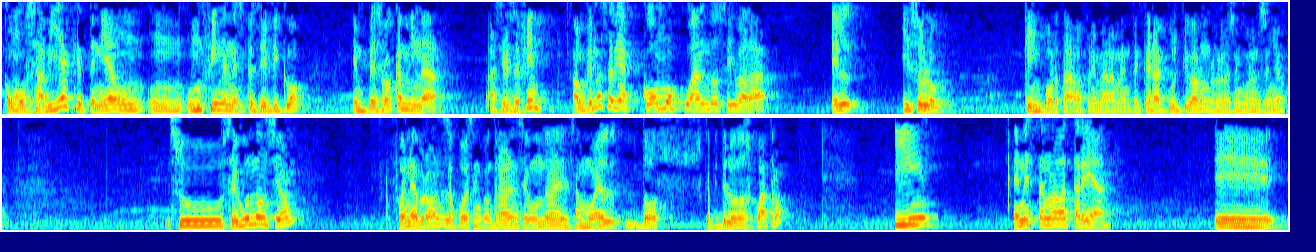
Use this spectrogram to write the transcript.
como sabía que tenía un, fin en específico, empezó a caminar hacia ese fin. Aunque no sabía cómo, cuándo se iba a dar, él hizo lo que importaba primeramente, que era cultivar una relación con el Señor. Su segunda unción fue en Hebrón, la puedes encontrar en 2 Samuel 2, capítulo 2, 4. Y en esta nueva tarea eh,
